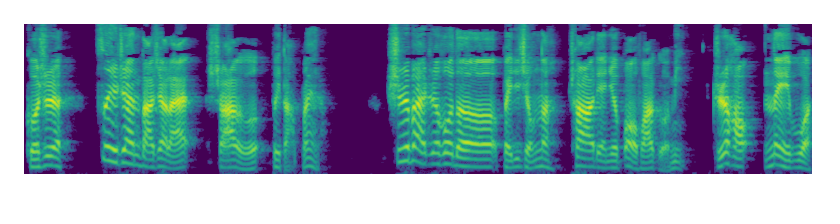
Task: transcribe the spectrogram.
可是这一战打下来，沙俄被打败了。失败之后的北极熊呢，差点就爆发革命，只好内部啊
